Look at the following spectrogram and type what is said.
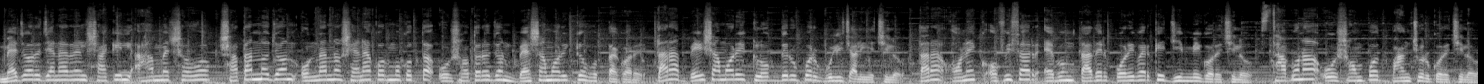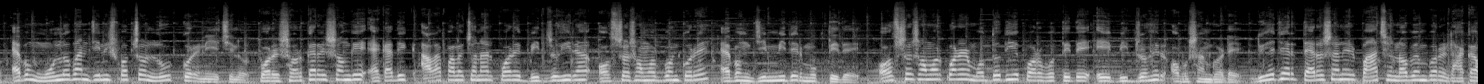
মেজর জেনারেল শাকিল আহমেদ সহ সাতান্ন জন অন্যান্য সেনা কর্মকর্তা ও সতেরো জন বেসামরিককে হত্যা করে। তারা বেসামরিক লোকদের উপর গুলি চালিয়েছিল। তারা অনেক অফিসার এবং তাদের পরিবারকে জিম্মি করেছিল। স্থাপনা ও সম্পদ ভাঙচুর করেছিল এবং মূল্যবান জিনিসপত্র লুট করে নিয়েছিল। পরে সরকারের সঙ্গে একাধিক আলাপ আলোচনার পরে বিদ্রোহীরা অস্ত্র সমর্পণ করে এবং জিম্মিদের মুক্তি দেয়। অস্ত্র সমর্পণের মধ্য দিয়ে পরবর্তীতে এই বিদ্রোহের অবসান ঘটে। দুই হাজার তেরো সালের পাঁচ নভেম্বর ঢাকা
